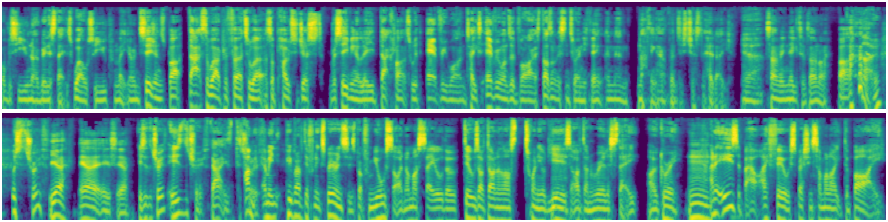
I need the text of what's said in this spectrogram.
Obviously, you know real estate as well, so you can make your own decisions. But that's the way I prefer to work as opposed to just receiving a lead. That client's with everyone, takes everyone's advice, doesn't listen to anything, and then nothing happens. It's just a headache. Yeah. Sounding negative, don't I? But No, it's the truth. yeah, yeah, it is. Yeah, Is it the truth? It is the truth. that is the I mean, truth. I mean, people have different experiences, but from your side, I must say, all the deals I've done in the last 20 odd years that I've done real estate, I agree. Mm, And it is about, I feel, especially someone like Dubai,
